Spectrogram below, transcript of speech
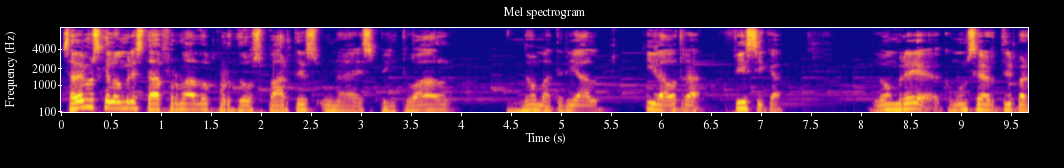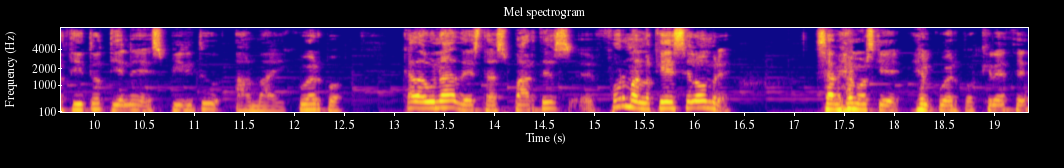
Sabemos que el hombre está formado por dos partes, una espiritual, no material, y la otra física. El hombre, como un ser tripartito, tiene espíritu, alma y cuerpo. Cada una de estas partes eh, forman lo que es el hombre. Sabemos que el cuerpo crece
